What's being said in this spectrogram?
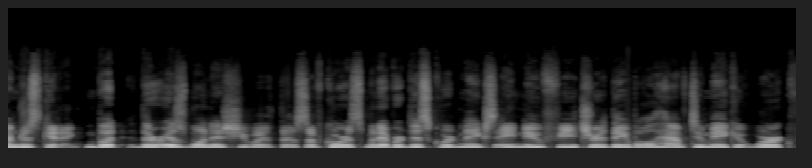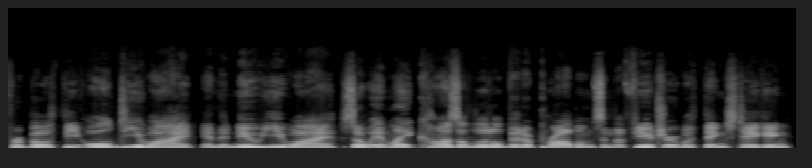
I'm just kidding. But there is one issue with this. Of course, whenever Discord makes a new feature, they will have to make it work for both the old UI and the new UI, so it might cause a little bit of problems in the future with things taking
